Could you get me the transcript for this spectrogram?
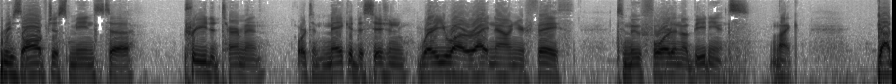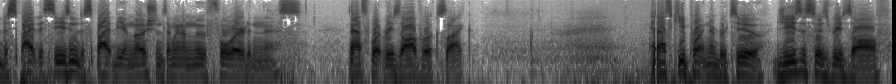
Resolve just means to predetermine or to make a decision where you are right now in your faith to move forward in obedience. Like, God, despite the season, despite the emotions, I'm going to move forward in this. That's what resolve looks like. And that's key point number two. Jesus' resolve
